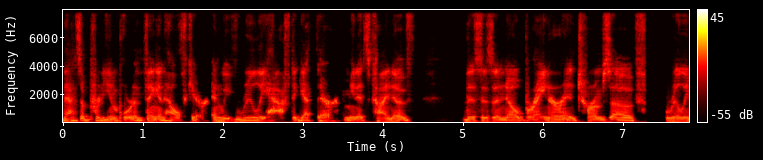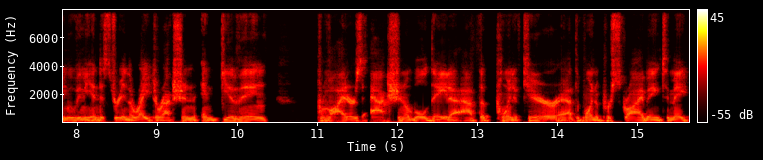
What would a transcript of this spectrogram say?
That's a pretty important thing in healthcare. And we really have to get there. I mean, it's kind of, this is a no brainer in terms of really moving the industry in the right direction and giving providers actionable data at the point of care, at the point of prescribing to make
